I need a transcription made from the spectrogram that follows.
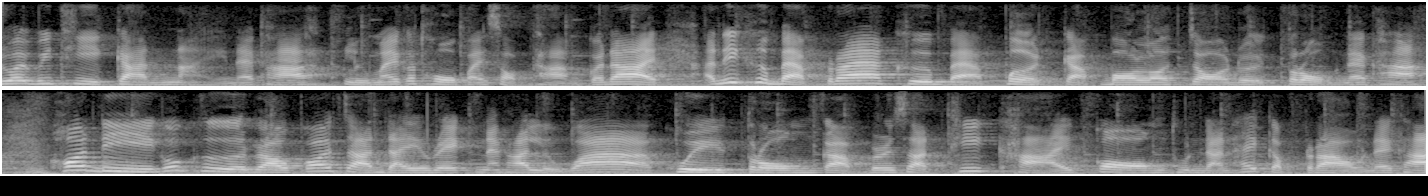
ด้วยวิธีการไหนนะคะ หรือไม่ก็โทรไปสอบถามก็ได้ อันนี้คือแบบแรกคือแบบเปิดกับบลจโดยตรงนะคะ ข้อดีก็คือเราก็จะ direct นะคะ หรือว่าคุยตรงกับบริษัทที่ขายกองทุนนั้นให้กับเรานะคะ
